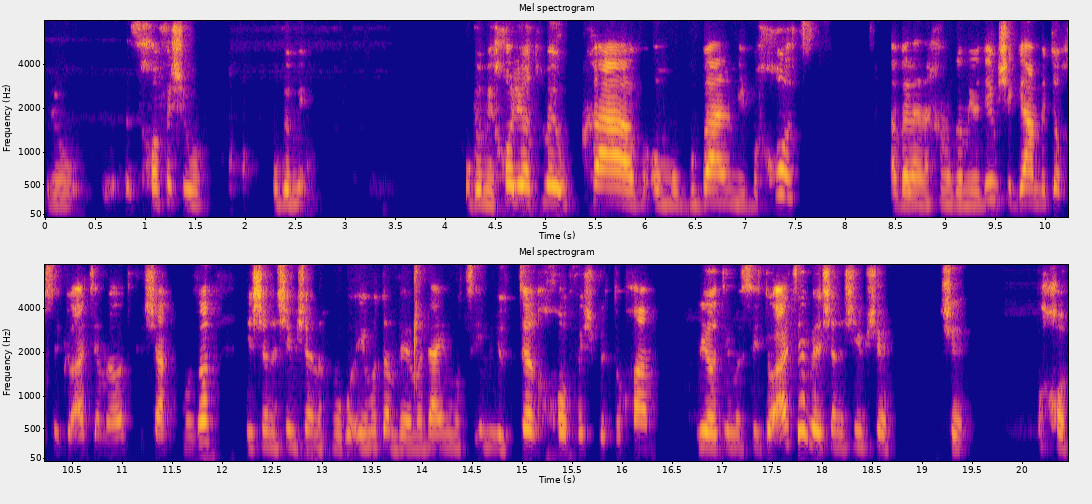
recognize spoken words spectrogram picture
כאילו, אז חופש הוא, הוא גם, הוא גם יכול להיות מעוכב או מוגבל מבחוץ, אבל אנחנו גם יודעים שגם בתוך סיטואציה מאוד קשה כמו זאת, יש אנשים שאנחנו רואים אותם והם עדיין מוצאים יותר חופש בתוכם להיות עם הסיטואציה, ויש אנשים ש, שפחות.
